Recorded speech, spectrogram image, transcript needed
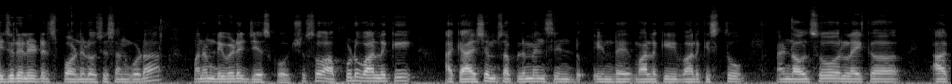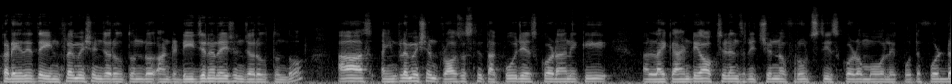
age related spondylosis అని కూడా మనం డివైడెడ్ చేసుకోవచ్చు. సో అప్పుడు వాళ్ళకి ఆ కాల్షియం సప్లిమెంట్స్ ఇంటూ ఇంటే వాళ్ళకి వాళ్ళకి ఇస్తూ అండ్ ఆల్సో లైక్ అక్కడ ఏదైతే ఇన్ఫ్లమేషన్ జరుగుతుందో అంటే డీజనరేషన్ జరుగుతుందో ఆ ఇన్ఫ్లమేషన్ ప్రాసెస్ని తక్కువ చేసుకోవడానికి లైక్ యాంటీ ఆక్సిడెంట్స్ రిచ్ ఉన్న ఫ్రూట్స్ తీసుకోవడమో లేకపోతే ఫుడ్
